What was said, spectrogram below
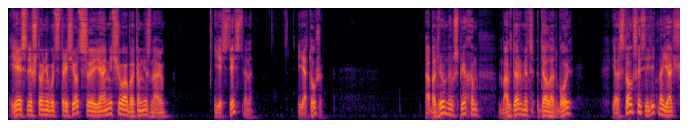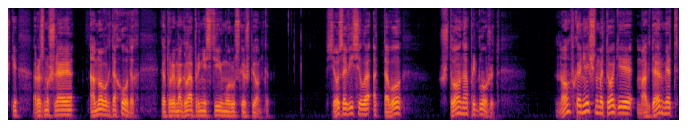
Если что-нибудь стрясется, я ничего об этом не знаю. Естественно. Я тоже. Ободренный успехом, Макдермит дал отбой и остался сидеть на ящике, размышляя о новых доходах, которые могла принести ему русская шпионка. Все зависело от того, что она предложит. Но в конечном итоге Макдермит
